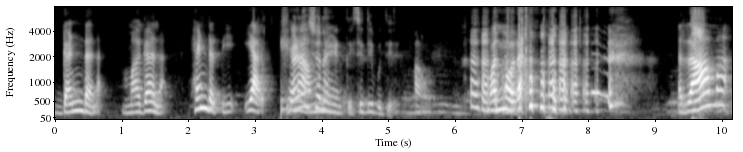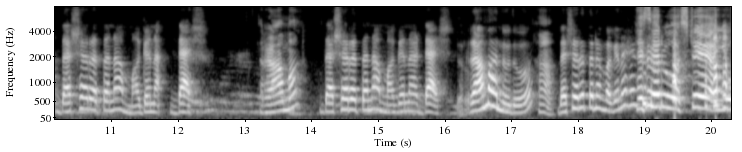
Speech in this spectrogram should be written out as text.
ಗಂಡನ ಮಗನ ಹೆಂಡತಿ ಯಾರು? ಗಣೇಶನ ಹೆಂಡತಿ ಸಿದ್ಧಿ ಬುದ್ಧಿ. ಒನ್ ಮೋರ್. ರಾಮ ದಶರಥನ ಮಗನ ಡ್ಯಾಶ್. ರಾಮ ದಶರಥನ ಮಗನ ಡ್ಯಾಶ್. ರಾಮ ಅನ್ನೋದು. ದಶರಥನ ಮಗನ ಹೆಸರು. ಅಷ್ಟೇ ಅಯ್ಯೋ.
